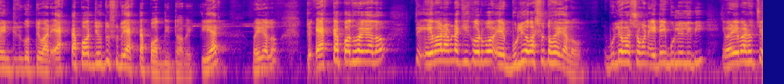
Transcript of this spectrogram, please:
মেনটেন করতে পারে। একটা পদ যেহেতু, শুধু একটা পদ দিতে হবে। ক্লিয়ার হয়ে গেল? তো একটা পদ হয়ে গেল। তো এবার আমরা কি করব? এর বুলীয় ভাষ্য তো হয়ে গেল। বুলীয় ভাষ্য মানে এটাই বুলীয় লিপি এবার এবার হচ্ছে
